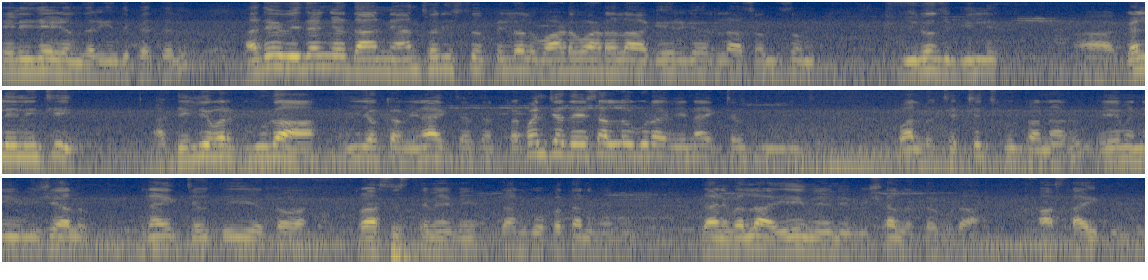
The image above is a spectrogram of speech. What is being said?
తెలియజేయడం జరిగింది పెద్దలు. అదేవిధంగా దాన్ని అనుసరిస్తూ పిల్లలు వాడవాడలా గేరుగేరులా సొంత సొంత ఈరోజు గిల్లి గల్లీ నుంచి ఆ ఢిల్లీ వరకు కూడా ఈ యొక్క వినాయక చవితి ప్రపంచ దేశాల్లో కూడా వినాయక చవితి గురించి వాళ్ళు చర్చించుకుంటున్నారు. ఏమని విషయాలు? వినాయక చవితి యొక్క ప్రాశస్త్యమేమి? దాని గొప్పతనమేమి? దానివల్ల ఏమి అనే విషయాలంతా కూడా ఆ స్థాయికి ఉంది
